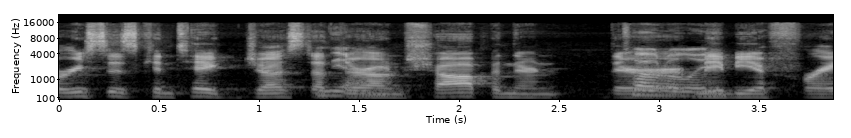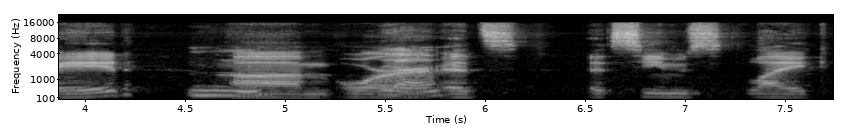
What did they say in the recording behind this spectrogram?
baristas can take just at their own shop and they're they're Totally. maybe afraid Mhm. um, or Yeah. it's it seems like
